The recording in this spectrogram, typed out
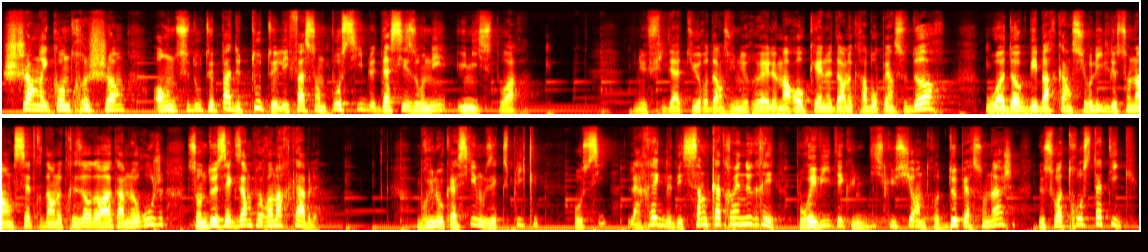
champ et contre-champ, on ne se doute pas de toutes les façons possibles d'assaisonner une histoire. Une filature dans une ruelle marocaine dans le crabeau pince d'or, ou Haddock débarquant sur l'île de son ancêtre dans le trésor de Rackham le Rouge sont deux exemples remarquables. Bruno Cassier nous explique aussi la règle des 180 degrés pour éviter qu'une discussion entre deux personnages ne soit trop statique.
